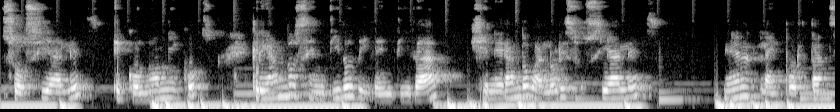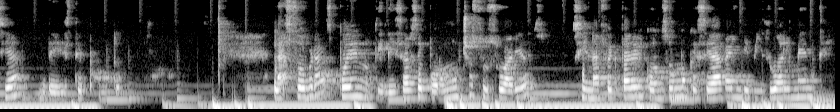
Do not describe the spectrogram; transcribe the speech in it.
sociales, económicos, creando sentido de identidad, generando valores sociales. Miren la importancia de este punto. Las obras pueden utilizarse por muchos usuarios sin afectar el consumo que se haga individualmente.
